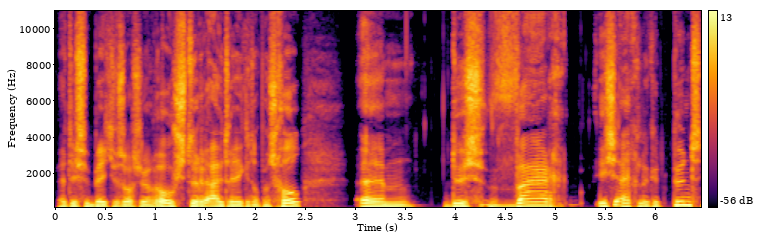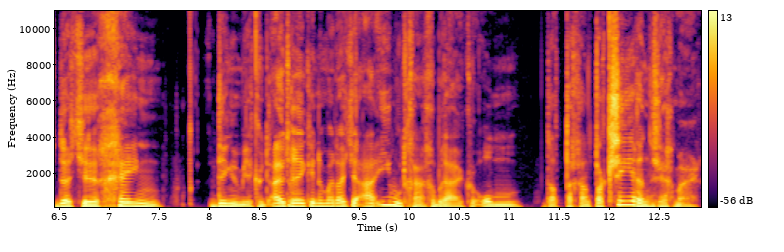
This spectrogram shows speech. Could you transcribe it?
Het is een beetje zoals je een rooster uitrekent op een school. Ehm, dus waar is eigenlijk het punt dat je geen dingen meer kunt uitrekenen, maar dat je AI moet gaan gebruiken om dat te gaan taxeren, zeg maar?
